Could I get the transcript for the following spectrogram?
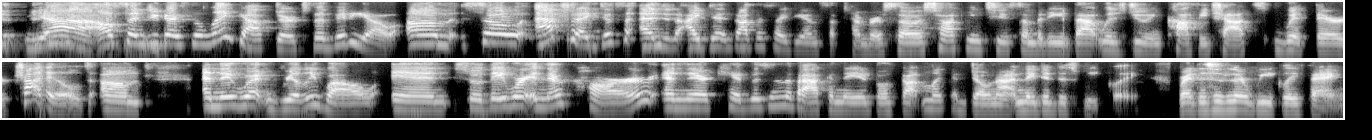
yeah, I'll send you guys the link after to the video. Um, so actually I just ended I did got this idea in September. So I was talking to somebody that was doing coffee chats with their child. Um, and they went really well. And so they were in their car, and their kid was in the back, and they had both gotten like a donut, and they did this weekly, right? This is their weekly thing.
